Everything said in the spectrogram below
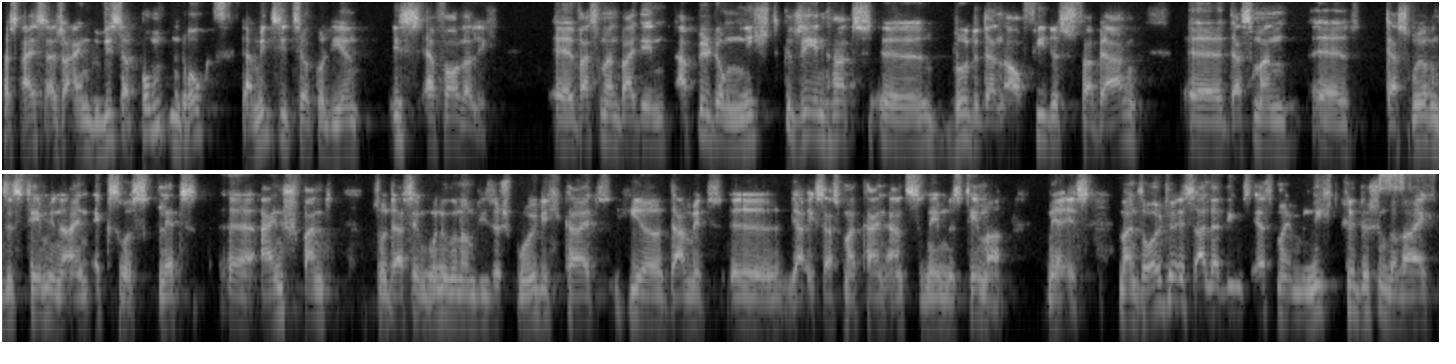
Das heißt also, ein gewisser Pumpendruck, damit sie zirkulieren, ist erforderlich. Äh, was man bei den Abbildungen nicht gesehen hat, äh, würde dann auch vieles verbergen, äh, dass man äh, das Röhrensystem in ein Exoskelett äh, einspannt, sodass im Grunde genommen diese Sprödigkeit hier damit, äh, ja, ich sag's mal, kein ernstzunehmendes Thema mehr ist. Man sollte es allerdings erstmal im nicht kritischen Bereich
